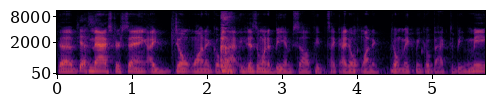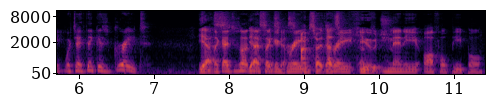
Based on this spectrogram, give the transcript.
The Yes. master saying, "I don't want to go back." He doesn't want to be himself. He's like, "I don't want to. Don't make me go back to being me," which I think is great. yes, Like I just thought yes, that's like yes, a yes. great. I'm sorry, that's huge. Many awful people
